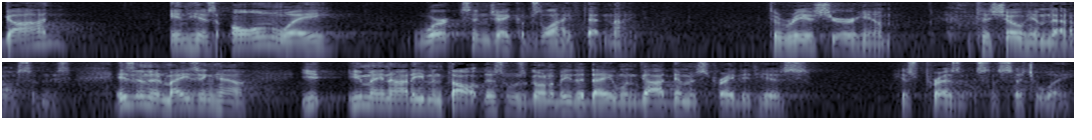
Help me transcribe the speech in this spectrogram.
God, in his own way, works in Jacob's life that night to reassure him to show him that awesomeness. Isn't it amazing how you, you may not even thought this was going to be the day when God demonstrated his, his presence in such a way?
